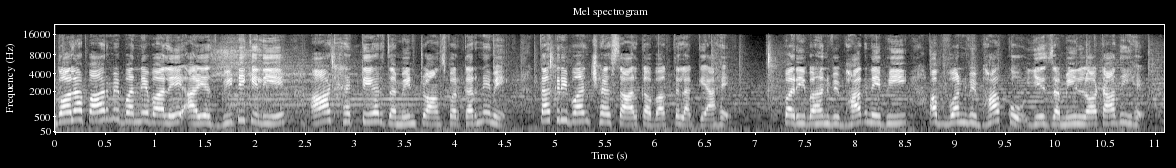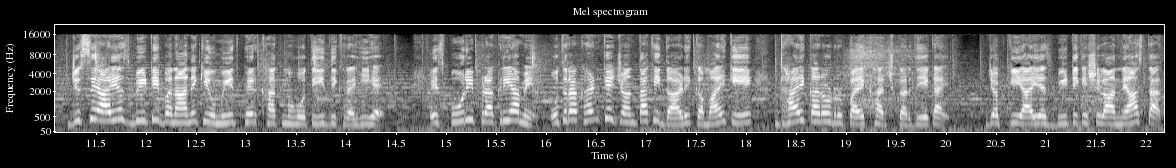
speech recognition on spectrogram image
गौलापार में बनने वाले आईएसबीटी के लिए आठ हेक्टेयर ज़मीन ट्रांसफ़र करने में तकरीबन छह साल का वक्त लग गया है। परिवहन विभाग ने भी अब वन विभाग को ये ज़मीन लौटा दी है। जिससे आईएसबीटी बनाने की उम्मीद फिर खत्म होती दिख रही है। इस पूरी प्रक्रिया में उत्तराखंड के जनता की गाड़ी कमाई के ढाई करोड़ रुपए खर्च कर दिए गए, जबकि आईएसबीटी के शिलान्यास तक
